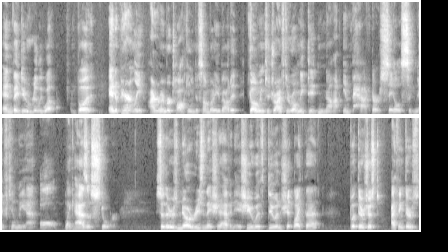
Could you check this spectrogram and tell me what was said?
and they do really well. But and apparently, I remember talking to somebody about it. Going to drive through only did not impact our sales significantly at all, like as a store. So there's no reason they should have an issue with doing shit like that. But there's just I think there's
